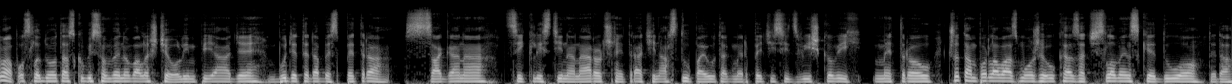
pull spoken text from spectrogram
No a poslednú otázku by som venoval ešte Olympiáde. Bude teda bez Petra Sagana, cyklisti na náročnej trati nastúpajú takmer 5000 výškových metrov. Čo tam podľa vás môže ukázať slovenské duo, teda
